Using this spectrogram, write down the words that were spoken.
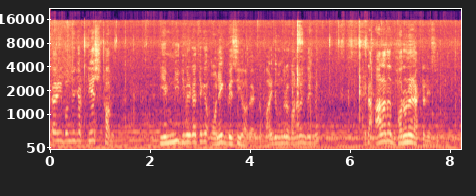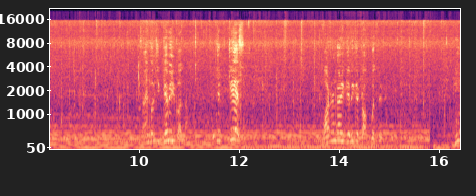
ডিমের কারির বন্ধু যা টেস্ট হবে। এমনি ডিমের কারি থেকে অনেক বেশি হবে একদম। বাড়িতে বন্ধুরা বানাবেন দেখবেন। এটা আলাদা ধরনের একটা রেসিপি আমি বলছি গ্রেভির কথা। এই যে টেস্ট মটন কারি গ্রেভিকে করে দেবে। খুব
